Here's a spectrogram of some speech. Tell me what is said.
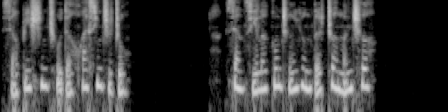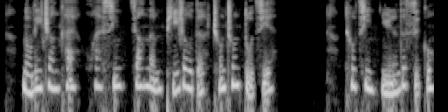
小臂深处的花心之中，像极了工程用的撞门车，努力撞开花心娇嫩皮肉的重重堵截，突进女人的子宫，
